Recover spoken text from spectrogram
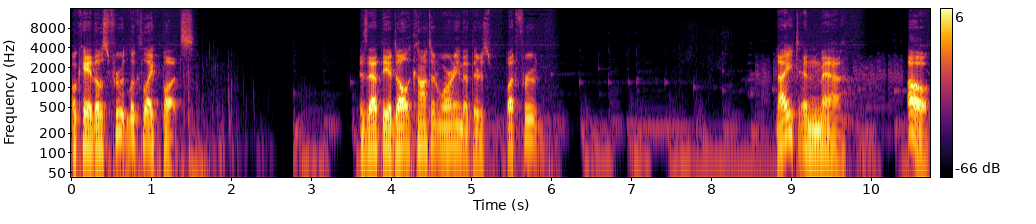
Okay, those fruit look like butts. Is that the adult content warning that there's butt fruit? Knight and meh. Oh,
